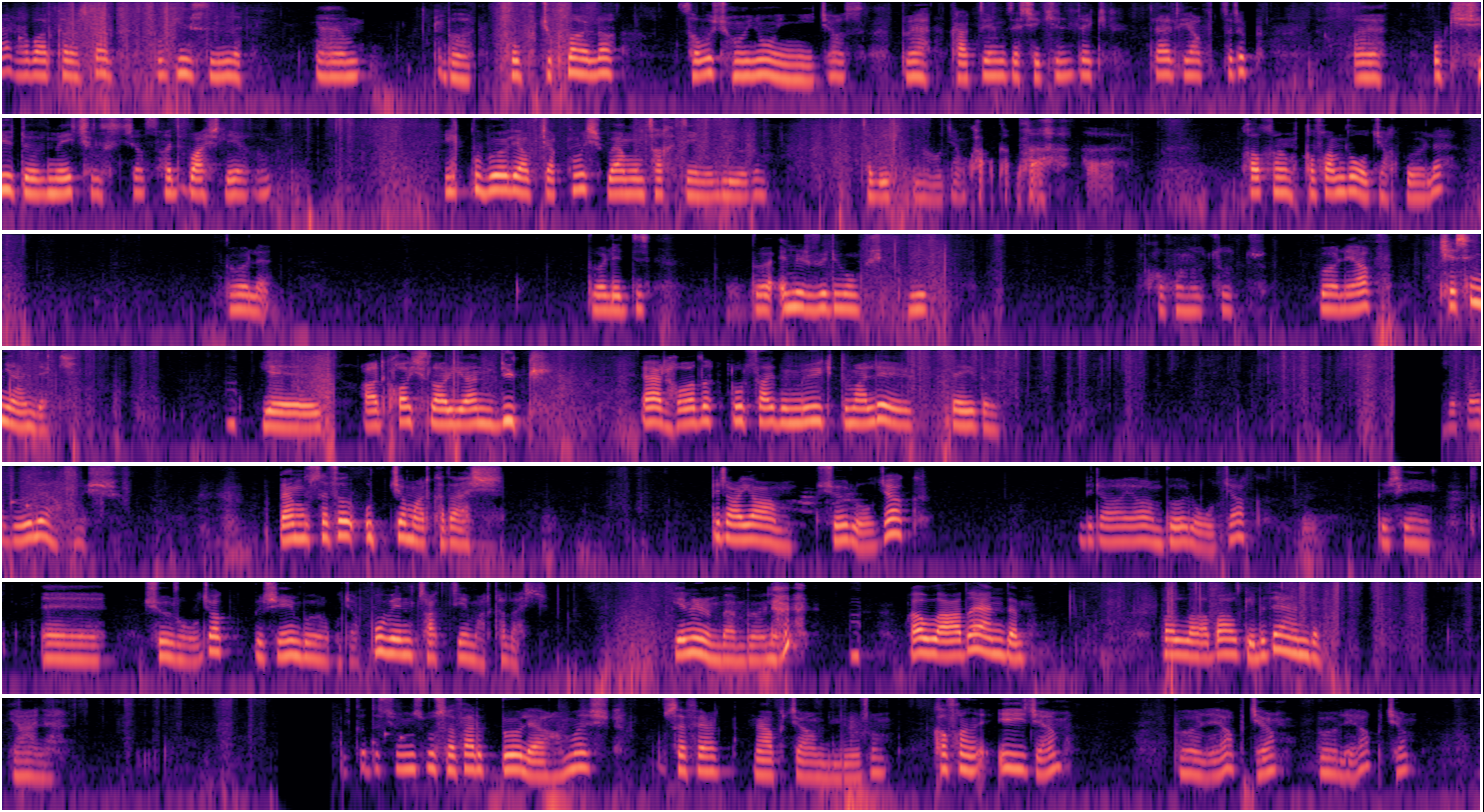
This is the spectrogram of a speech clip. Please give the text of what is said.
Merhaba arkadaşlar. Bugün sizinle eee, böyle topçuklarla savaş oyunu oynayacağız. Ve karakterimize şekildekiler yaptırıp eee, o kişiyi dövmeye çalışacağız. Hadi başlayalım. İlk bu böyle yapacakmış. Ben bunun taktiğini biliyorum. Tabii ilk bunu alacağım. Kalkan. Kalkan kafamda olacak böyle. Böyle. Böyle diz böyle emir veriyormuş gibi kafanı tut. Böyle yap. Kesin yendik. Yay. Arkadaşlar yendik. Eğer havada dursaydım büyük ihtimalle değdim. Bu sefer böyle yapmış. Ben bu sefer uçacağım arkadaş. Bir ayağım şöyle olacak. Bir ayağım böyle olacak. Bir şeyin eee, şöyle olacak. Bir şeyin böyle olacak. Bu benim taktiğim arkadaş. Yenirim ben böyle. Vallahi da yendim. Vallahi bal gibi de yendim. Yani. Arkadaşımız bu sefer böyle yapmış. Bu sefer ne yapacağımı biliyorum. Kafanı eğeceğim. Böyle yapacağım. Böyle yapacağım.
